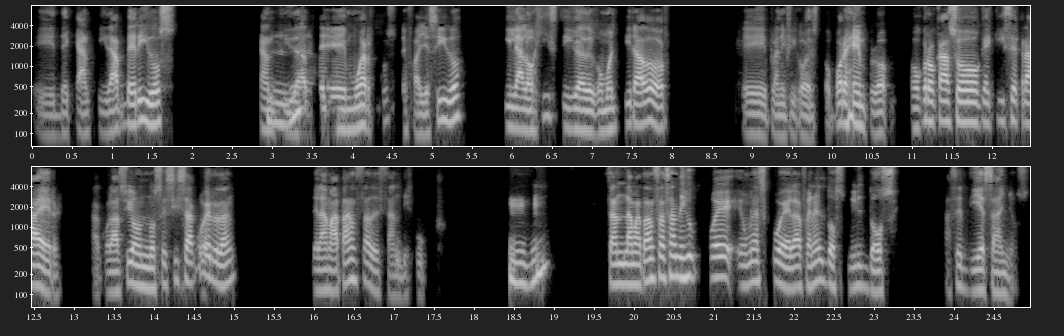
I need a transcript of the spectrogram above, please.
eh, de cantidad de heridos, cantidad mm. de muertos, de fallecidos y la logística de cómo el tirador eh, planificó esto. Por ejemplo, otro caso que quise traer a colación, no sé si se acuerdan, de la matanza de Sandy Hook. la matanza de Sandy Hook fue en una escuela, fue en el 2012, hace 10 años.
